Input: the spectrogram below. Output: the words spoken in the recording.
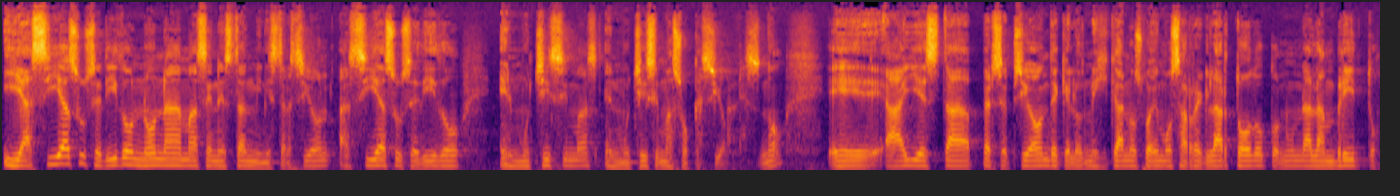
Y así ha sucedido no nada más en esta administración, así ha sucedido en muchísimas, en muchísimas ocasiones, ¿no? Eh, hay esta percepción de que los mexicanos podemos arreglar todo con un alambrito,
